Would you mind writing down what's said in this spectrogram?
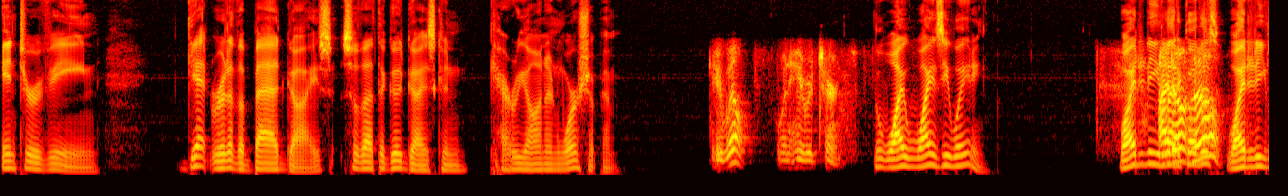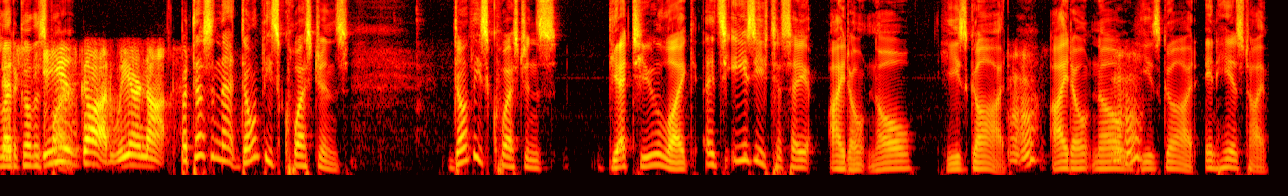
intervene, get rid of the bad guys so that the good guys can carry on and worship him? He will when he returns. Why? Why is he waiting? Why did he let it go know. this? Why did he let it's, it go this he far? He is God. We are not. But doesn't that? Don't these questions? Don't these questions get to you? Like it's easy to say, I don't know. He's God. Mm-hmm. I don't know. Mm-hmm. He's God in His time.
